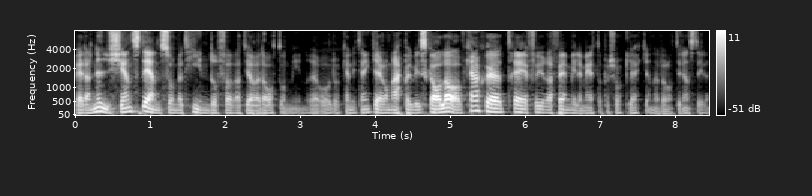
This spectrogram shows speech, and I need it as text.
redan nu känns den som ett hinder för att göra datorn mindre och då kan ni tänka er om Apple vill skala av kanske 3, 4, 5 mm på tjockleken eller något i den stilen.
